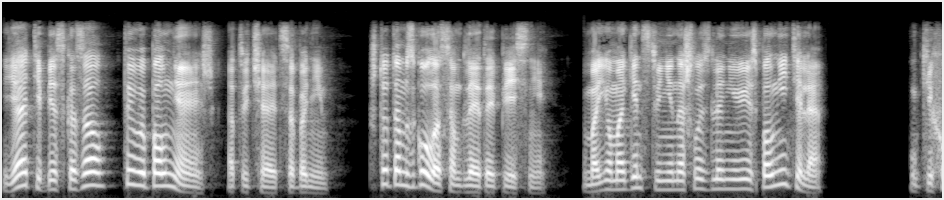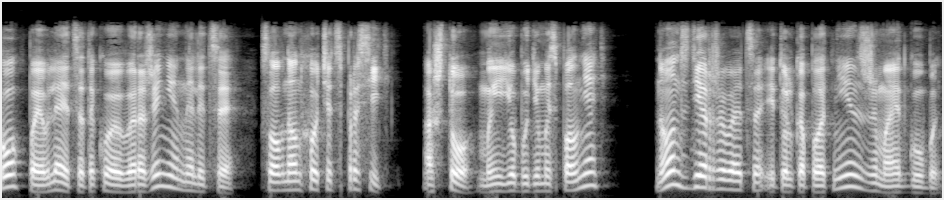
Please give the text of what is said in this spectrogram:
«Я тебе сказал, ты выполняешь», – отвечает Сабаним. «Что там с голосом для этой песни? В моем агентстве не нашлось для нее исполнителя?» У Кихо появляется такое выражение на лице, словно он хочет спросить, «А что, мы ее будем исполнять?» Но он сдерживается и только плотнее сжимает губы.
